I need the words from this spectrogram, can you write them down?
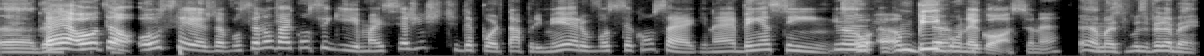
uh, ganhar. É, ou, então, ou seja, você não vai conseguir, mas se a gente te deportar primeiro, você consegue, né? É bem assim, não, ambíguo o é, negócio, né? É, mas você veja bem,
